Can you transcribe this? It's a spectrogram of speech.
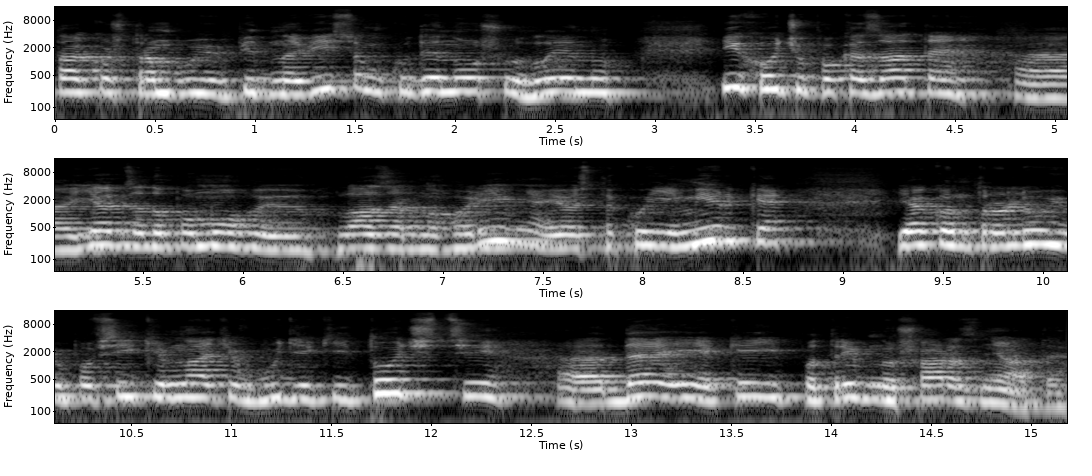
Також трамбую під навісом, куди ношу глину. І хочу показати, е, як за допомогою лазерного рівня і ось такої мірки я контролюю по всій кімнаті в будь-якій точці, е, де і який потрібно шар зняти.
